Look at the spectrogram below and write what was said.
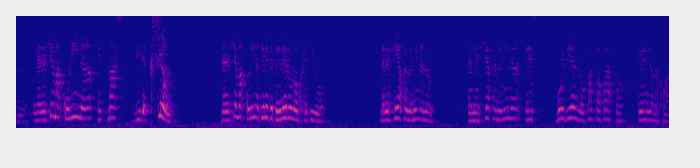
mm, la energía masculina es más dirección. La energía masculina tiene que tener un objetivo. La energía femenina no. La energía femenina es voy viendo paso a paso qué es lo mejor.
